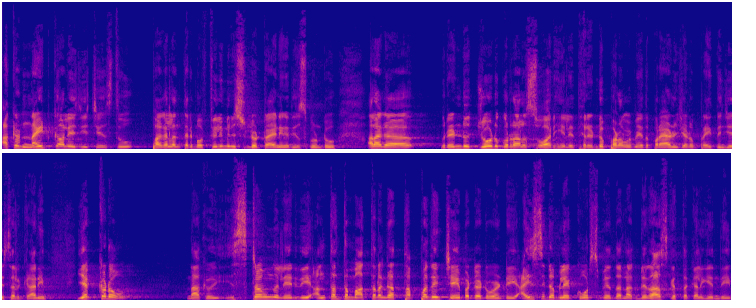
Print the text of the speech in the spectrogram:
అక్కడ నైట్ కాలేజీ చేస్తూ పగలంతరేమో ఫిలిం ఇన్స్టిట్యూట్లో ట్రైనింగ్ తీసుకుంటూ అలాగా రెండు జోడు గుర్రాల స్వారీ లేదా రెండు పడవల మీద ప్రయాణం చేయడం ప్రయత్నం చేశాను కానీ ఎక్కడో నాకు ఇష్టం లేనిది అంతంత మాత్రంగా తప్పదని చేయబడ్డటువంటి ఐసీడబ్ల్యూ కోర్స్ మీద నాకు నిరాశకత కలిగింది.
